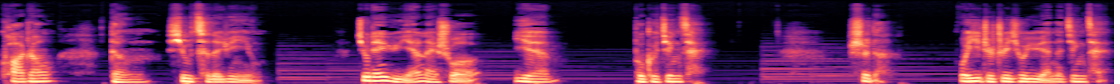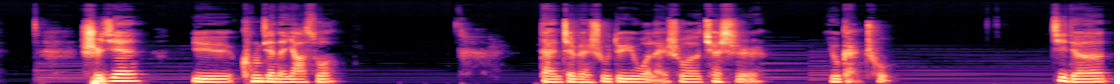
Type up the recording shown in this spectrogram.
夸张等修辞的运用，就连语言来说也不够精彩。是的，我一直追求语言的精彩，时间与空间的压缩，但这本书对于我来说确实有感触。记得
